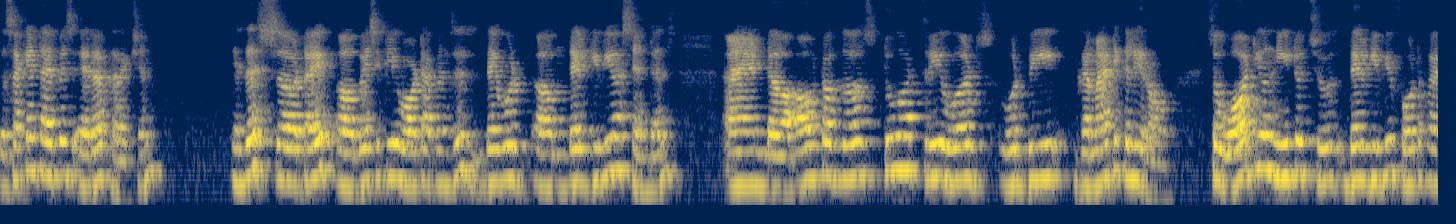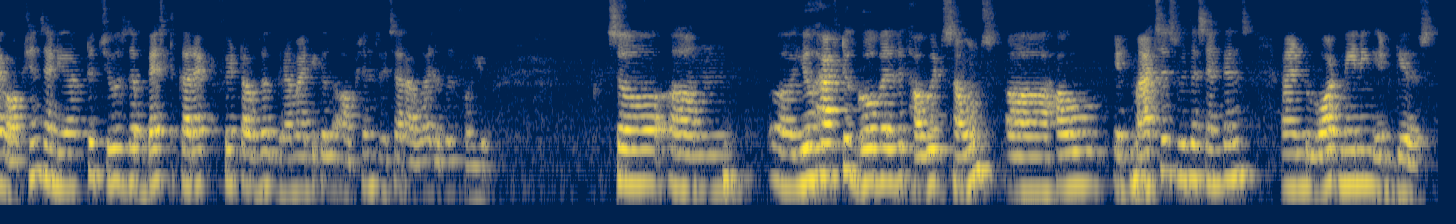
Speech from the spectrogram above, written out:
The second type is error correction. In this uh, type, uh, basically what happens is they would um, they'll give you a sentence and uh, out of those two or three words would be grammatically wrong so what you need to choose they'll give you four to five options and you have to choose the best correct fit of the grammatical options which are available for you so um, uh, you have to go well with how it sounds uh, how it matches with the sentence and what meaning it gives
